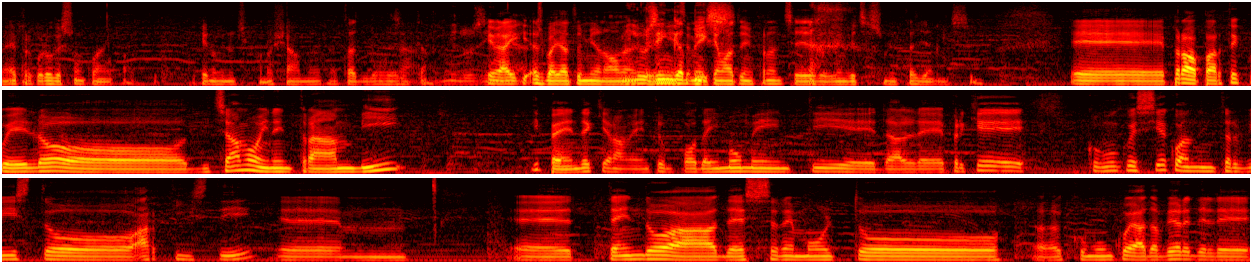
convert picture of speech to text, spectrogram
è per quello che sono qua infatti, perché noi non ci conosciamo in realtà di la verità. Esatto, hai, hai, sbagliato il mio nome, mi hai chiamato in francese, io invece sono italianissimo. Eh, però a parte quello, diciamo in entrambi Dipende chiaramente un po' dai momenti e dalle... perché comunque sia quando intervisto artisti ehm, eh, tendo ad essere molto eh, comunque ad avere delle,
